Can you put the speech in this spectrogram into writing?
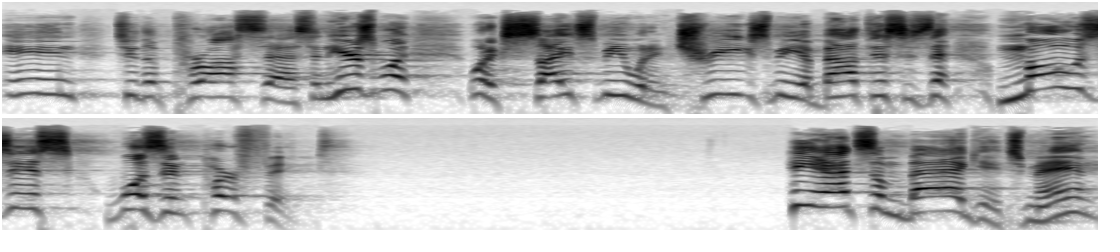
into the process. And here's what, what excites me, what intrigues me about this is that Moses wasn't perfect. He had some baggage, man.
